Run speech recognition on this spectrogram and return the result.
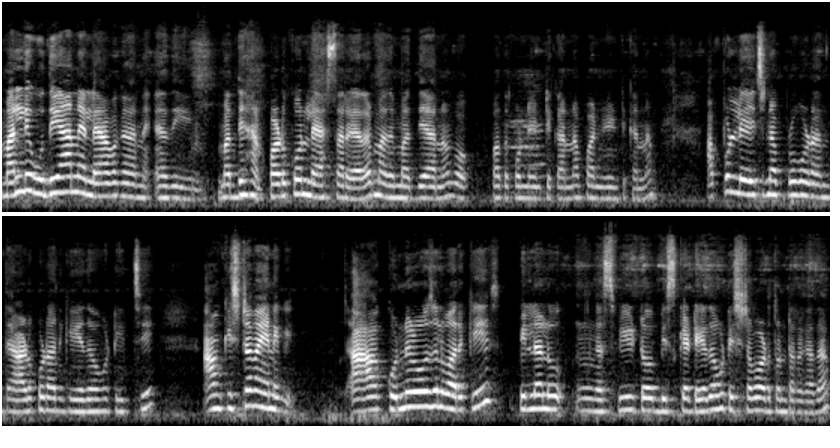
మళ్ళీ ఉదయాన్నే లేవగానే అది మధ్యాహ్నం పడుకొని లేస్తారు కదా మరి మధ్యాహ్నం ఒక పదకొండింటికన్నా పన్నెండింటికన్నా. అప్పుడు లేచినప్పుడు కూడా అంతే ఆడుకోవడానికి ఏదో ఒకటి ఇచ్చి ఆమెకి ఇష్టమైనవి. ఆ కొన్ని రోజుల వరకు పిల్లలు ఇంకా స్వీట్ బిస్కెట్ ఏదో ఒకటి ఇష్టపడుతుంటారు కదా.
